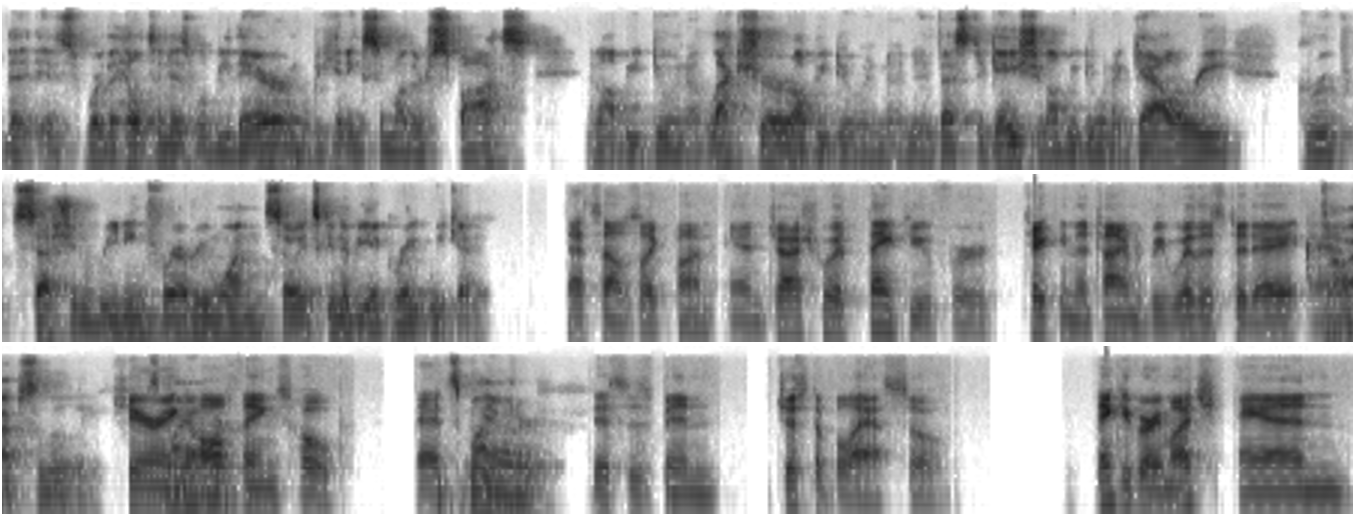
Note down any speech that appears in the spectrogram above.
that is where the Hilton is. We'll be there and we'll be hitting some other spots. And I'll be doing a lecture, I'll be doing an investigation, I'll be doing a gallery group session reading for everyone. So it's going to be a great weekend. That sounds like fun. And Joshua, thank you for taking the time to be with us today. And oh, absolutely. Sharing all things hope. That's it's my honor. This has been just a blast. So thank you very much. And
